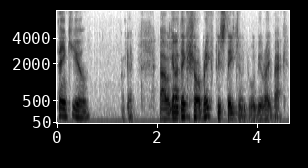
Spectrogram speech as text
Thank you. Okay, uh, we're gonna take a short break. Please stay tuned. We'll be right back.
